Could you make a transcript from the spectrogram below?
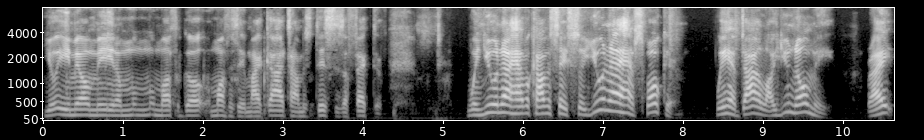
you'll email me in a month ago, a month and say, "My God, Thomas, this is effective." When you and I have a conversation, so you and I have spoken, we have dialogue. You know me, right?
